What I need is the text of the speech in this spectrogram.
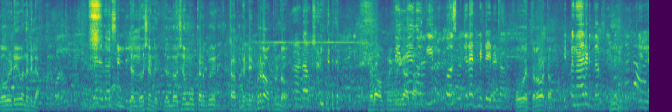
കോവിഡ് വന്നിട്ടില്ല. ജലദോഷം ഉണ്ട് ജലദോഷം മൂക്കടപ്പ് കഫക്കെട്ട് ഇവിടെ ഡോക്ടർ ഉണ്ടോ ഡോക്ടറെ കൂടി ഹോസ്പിറ്റലിൽ അഡ്മിറ്റ് ആയിട്ടുണ്ടോ ഓ എത്ര വട്ടം? ഇപ്പൊ നേരെടുത്തും ഇല്ല.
